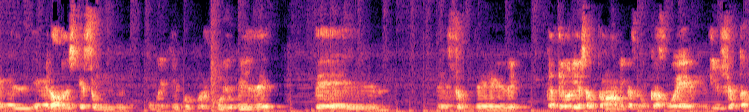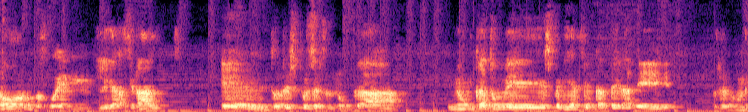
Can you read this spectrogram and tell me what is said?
en el, en el Ordes, que es un, un equipo pues, muy humilde de, de, categorías autonómicas. Nunca jugué en División de Honor, nunca jugué en Liga Nacional, eh, entonces, pues eso, nunca, nunca tuve experiencia en cantera de, pues, un,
